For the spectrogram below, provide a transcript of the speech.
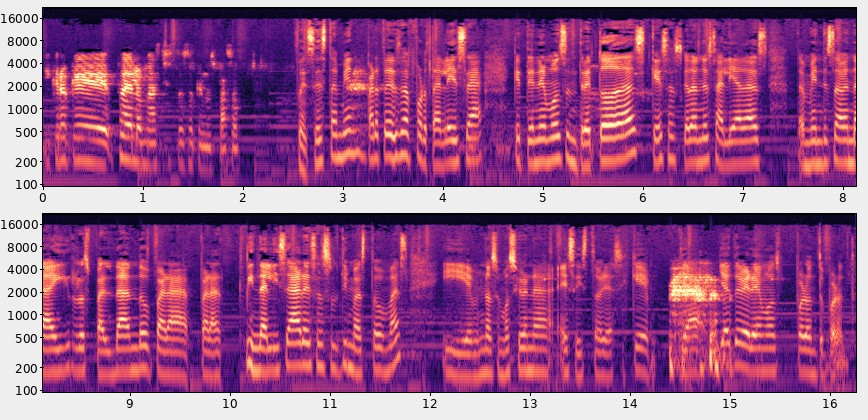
y creo que fue de lo más chistoso que nos pasó pues es también parte de esa fortaleza que tenemos entre todas, que esas grandes aliadas también estaban ahí respaldando para, para finalizar esas últimas tomas y eh, nos emociona esa historia, así que ya, ya te veremos pronto, pronto.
